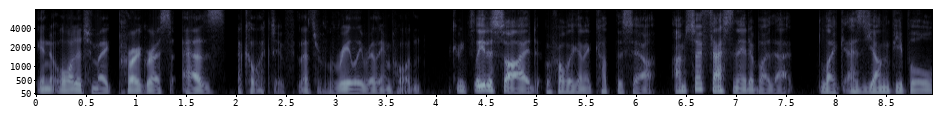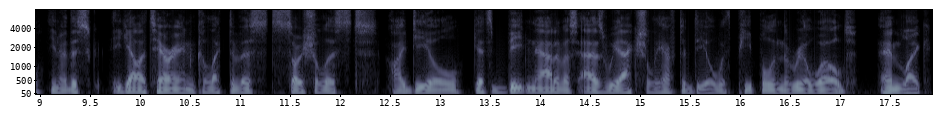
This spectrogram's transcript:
in order to make progress as a collective. That's really, really important. Complete aside, we're probably going to cut this out. I'm so fascinated by that like as young people, you know, this egalitarian, collectivist, socialist ideal gets beaten out of us as we actually have to deal with people in the real world. And like,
